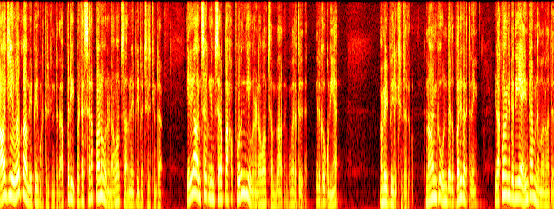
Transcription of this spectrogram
ராஜயோக அமைப்பை கொடுத்திருக்கின்றது. அப்படிப்பட்ட சிறப்பான ஒரு நவம்ச அமைப்பை பெற்றிருக்கின்றார். எல்லா அம்சங்களையும் சிறப்பாக பொருந்திய ஒரு நவம்சம் தான் இவருக்கு இருக்கக்கூடிய அமைப்பு இருக்கின்றது. நான்கு ஒன்பது பரிவர்த்தனை. லக்னாதிபதியை ஐந்தாம் இடம் வருவது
